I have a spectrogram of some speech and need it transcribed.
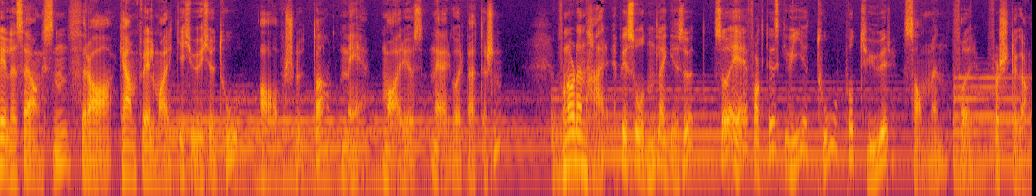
lille seansen fra Camp Villmark i 2022 avslutta med Marius Nergård Pettersen. For når denne episoden legges ut, så er faktisk vi to på tur sammen for første gang.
